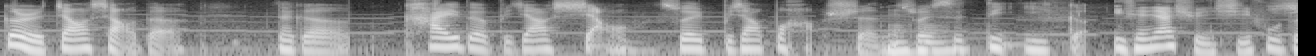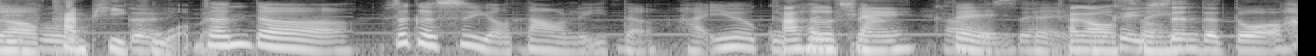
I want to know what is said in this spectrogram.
个儿娇小的那个开的比较小，所以比较不好生，所以是第一个。以前家选媳妇都要看屁股，真的这个是有道理的，哈，因为骨盆腔，对对，他可以生得多。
